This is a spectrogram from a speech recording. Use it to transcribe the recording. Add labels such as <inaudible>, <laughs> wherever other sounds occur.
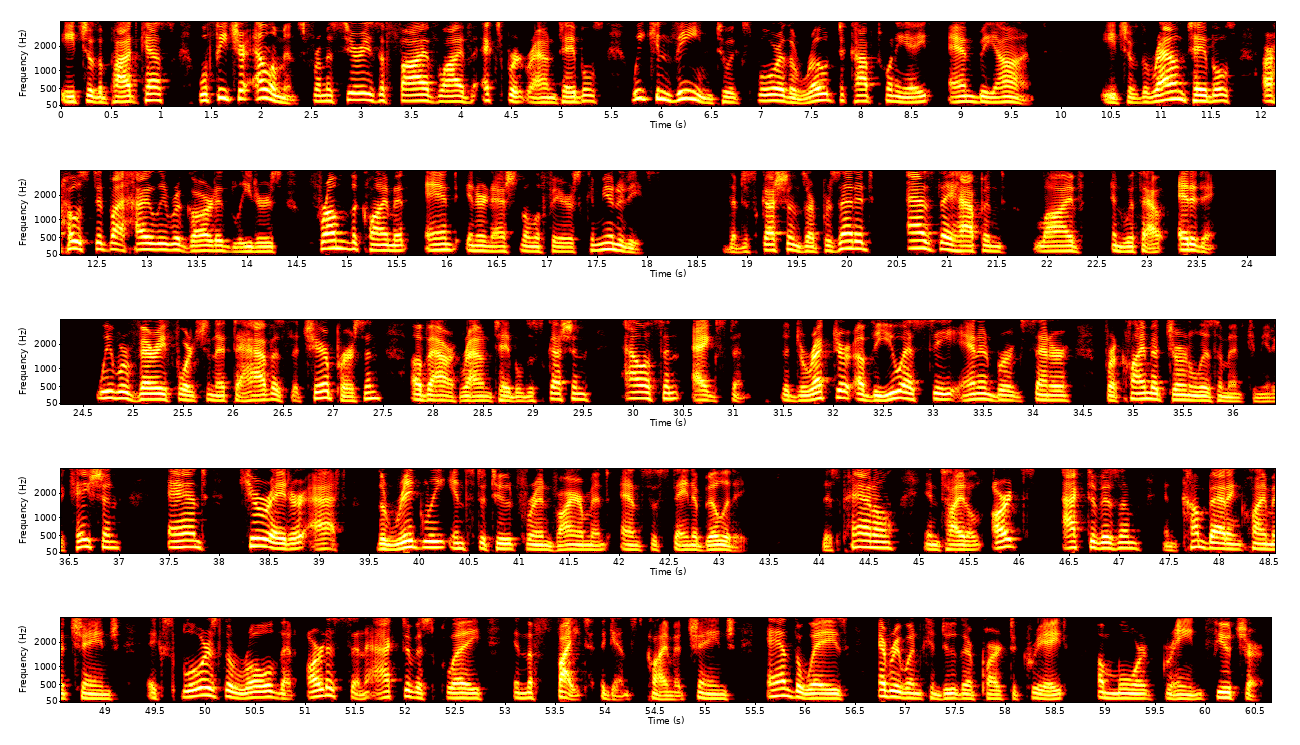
Each of the podcasts will feature elements from a series of five live expert roundtables we convene to explore the road to COP28 and beyond. Each of the roundtables are hosted by highly regarded leaders from the climate and international affairs communities. The discussions are presented as they happened, live and without editing we were very fortunate to have as the chairperson of our roundtable discussion Allison Agsten, the director of the USC Annenberg Center for Climate Journalism and Communication and curator at the Wrigley Institute for Environment and Sustainability. This panel, entitled Arts, Activism, and Combating Climate Change, explores the role that artists and activists play in the fight against climate change and the ways everyone can do their part to create a more green future.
